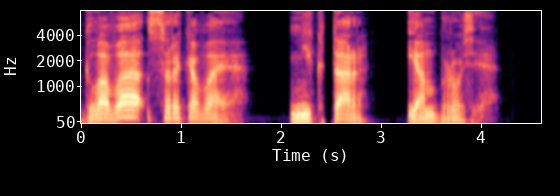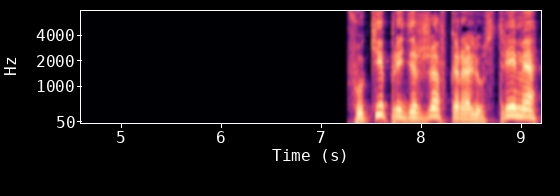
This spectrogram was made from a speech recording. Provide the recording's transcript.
Глава сороковая. Нектар и амброзия. Фуке, придержав королю стремя,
